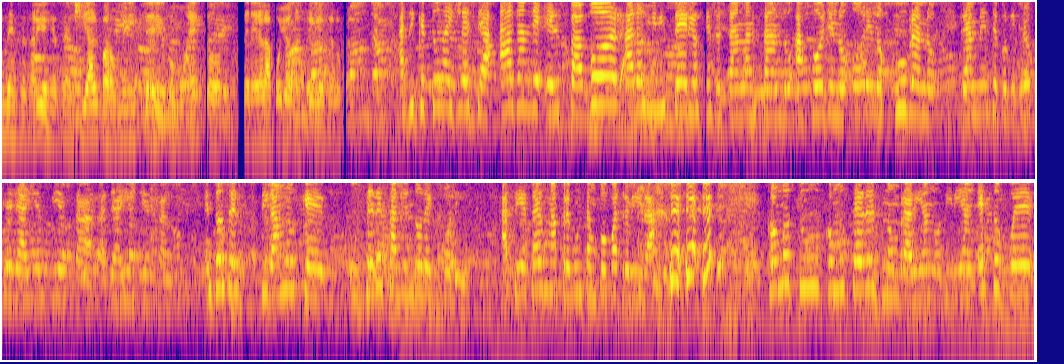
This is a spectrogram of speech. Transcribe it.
necesario y es esencial para un ministerio como esto tener el apoyo de nuestra iglesia local. Así que toda iglesia, háganle el favor a los ministerios que se están lanzando, apóyenlo, órenlo, cúbranlo, realmente, porque creo que de ahí empieza, de ahí empieza, ¿no? Entonces, digamos que ustedes saliendo de Expolin, Así, esta es una pregunta un poco atrevida. ¿Cómo tú, cómo ustedes nombrarían o dirían, esto fue,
